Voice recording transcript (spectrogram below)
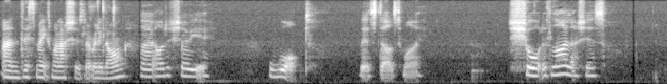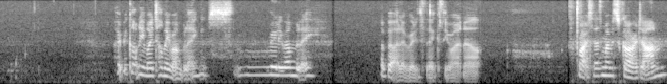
and this makes my lashes look really long. So I'll just show you what this does to my short little eyelashes. Hope you can't hear my tummy rumbling. It's really rumbly. I bet I look really sexy right now. Right, so there's my mascara done.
